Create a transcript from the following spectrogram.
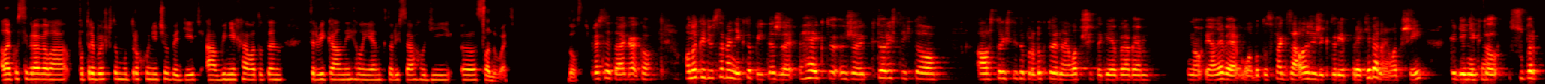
ale ako si vravela, potrebuješ k tomu trochu niečo vedieť a vynecháva to ten cervikálny hlien, ktorý sa hodí uh, sledovať. Dosť. Presne tak, ako ono, keď sa ma niekto pýta, že hej, kto, že ktorý z týchto, uh, z ktorých z týchto produktov je najlepší, tak ja vraviem, no ja neviem, lebo to fakt záleží, že ktorý je pre teba najlepší, keď je niekto super,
